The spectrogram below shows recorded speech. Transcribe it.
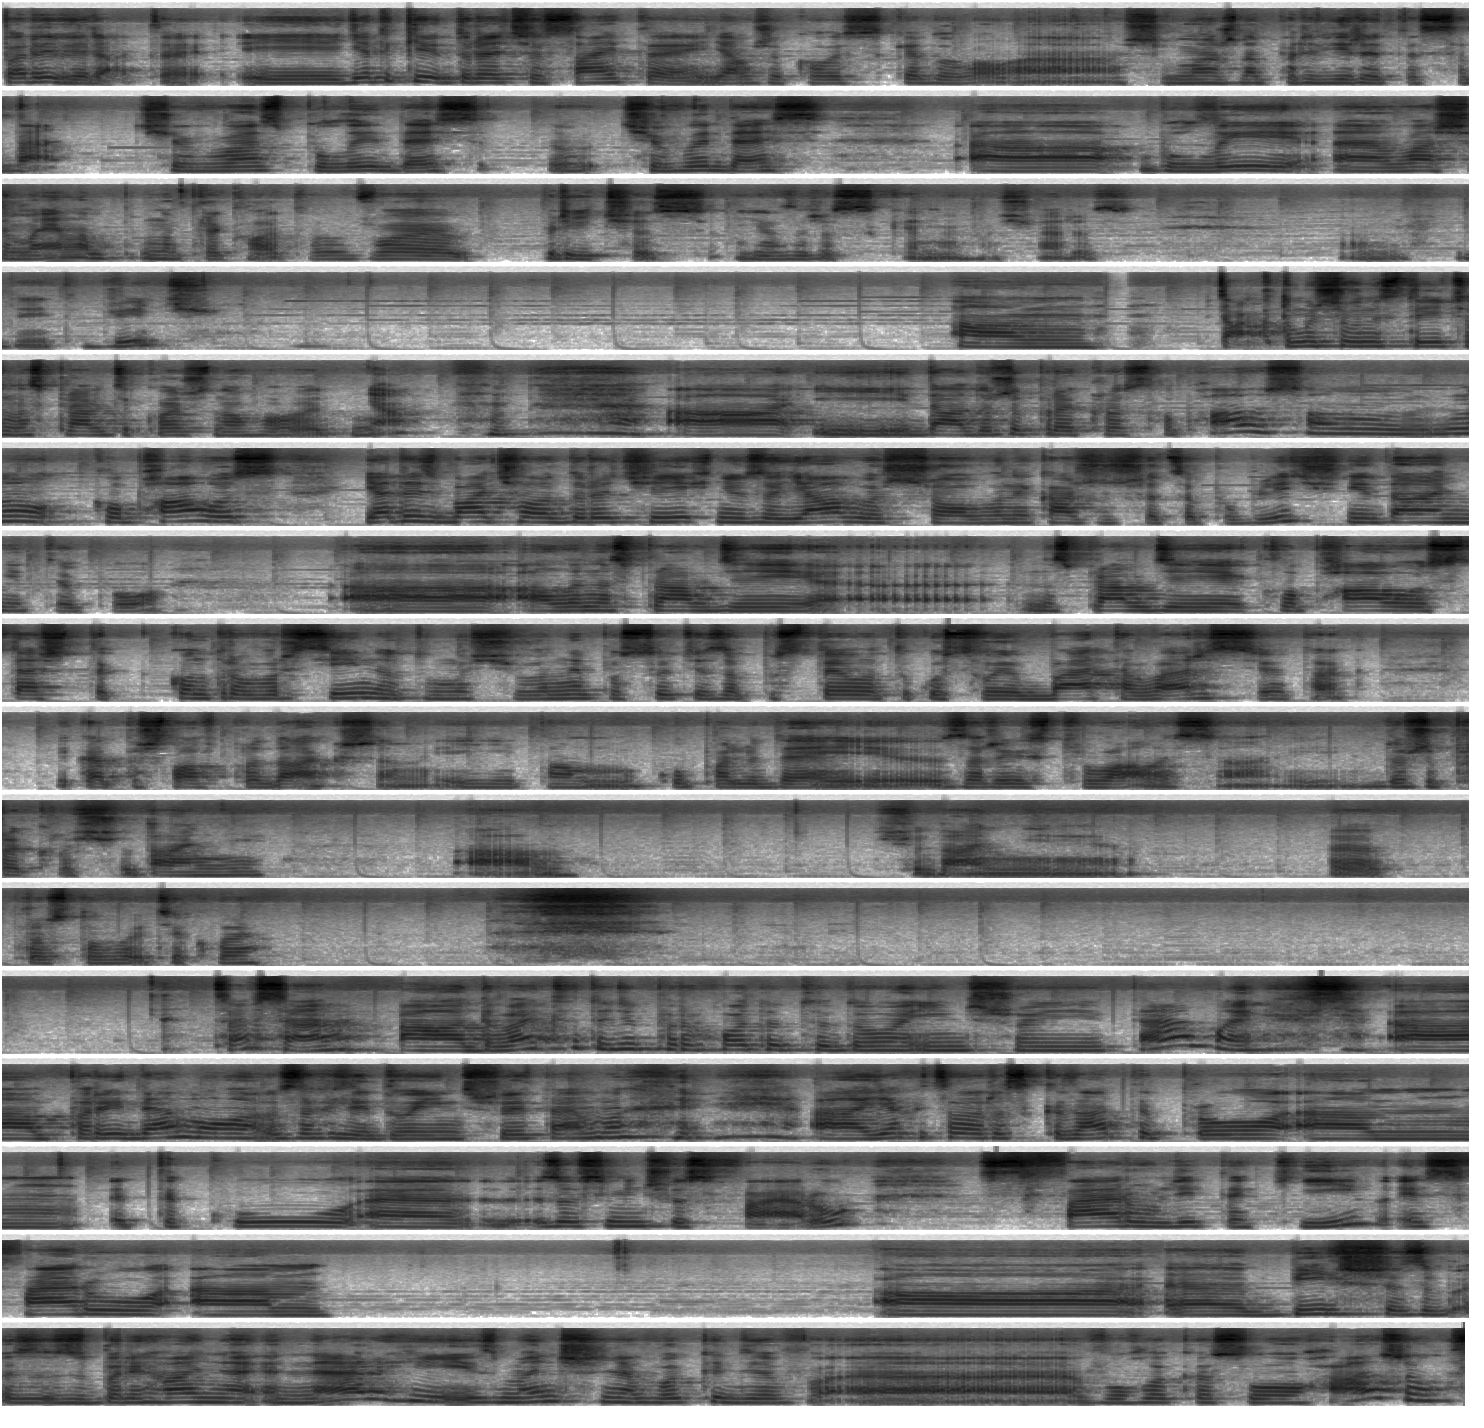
перевіряти. І є такі, до речі, сайти, я вже колись скидувала, що можна перевірити себе, чи у вас були десь, чи ви десь а, були а, е, вашим мейлом, наприклад, в Breaches. Я зараз скину його ще раз. Data Breach. Um, так, тому що вони стають насправді кожного дня. А, І да, дуже прикро з Clubhouse-ом. Ну, Clubhouse, я десь бачила, до речі, їхню заяву, що вони кажуть, що це публічні дані, типу. А, Але насправді е, насправді Clubhouse теж так контроверсійно, тому що вони по суті запустили таку свою бета-версію, так, яка пішла в продакшн, і там купа людей зареєструвалася. І дуже прикро, що дані що дані е, просто витікли. Це все. А давайте тоді переходити до іншої теми. А, Перейдемо взагалі до іншої теми. А, Я хотіла розказати про ем, таку е, зовсім іншу сферу: сферу літаків і сферу. Ем, більше зберігання енергії і зменшення викидів е, вуглекислого газу.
